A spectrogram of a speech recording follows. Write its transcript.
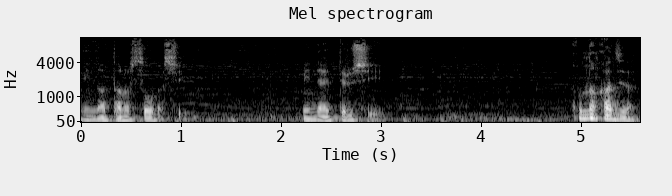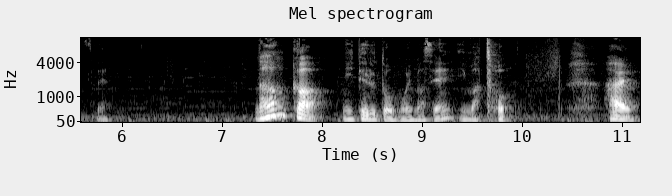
みんな楽しそうだしみんなやってるしこんな感じなんですね。なんか似てると思いません？今と。はい。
